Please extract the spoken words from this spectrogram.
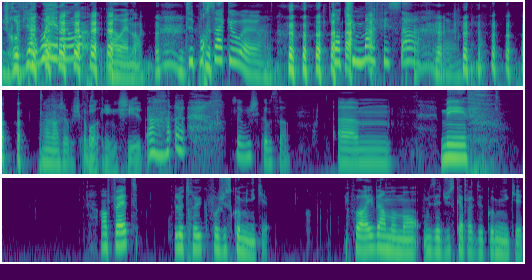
Je reviens, ouais, non, non. Ah ouais, non. C'est pour ça que, ouais. Quand tu m'as fait ça. ouais. Ah non, j'avoue, je suis comme Fucking shit. ça. j'avoue, je suis comme ça. Euh, mais, pff, en fait, le truc, faut juste communiquer. Il faut arriver à un moment où vous êtes juste capable de communiquer.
